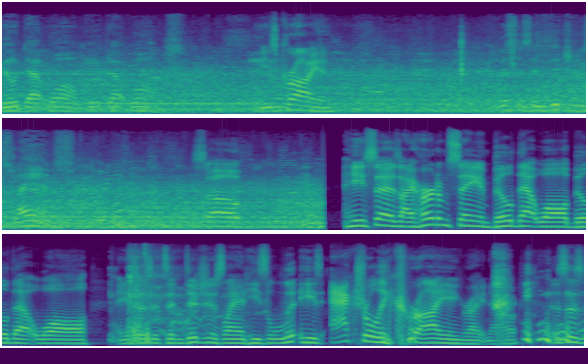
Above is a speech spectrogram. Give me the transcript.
build that wall, build that wall. He's crying. This is indigenous lands. So he says, I heard him saying, "Build that wall, build that wall," and he says it's indigenous land. He's li- he's actually crying right now. This is,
